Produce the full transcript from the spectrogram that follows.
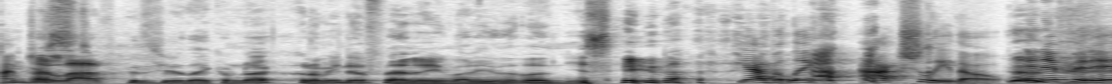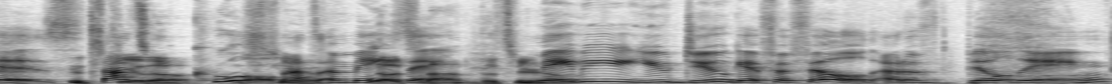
I'm just. I laugh because you're like, I'm not, I don't mean to offend anybody, but then you say that. Yeah, but like, actually, though, and if it is, It's that's true, though. cool. It's true. That's amazing. No, it's not. That's true. Maybe you do get fulfilled out of building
